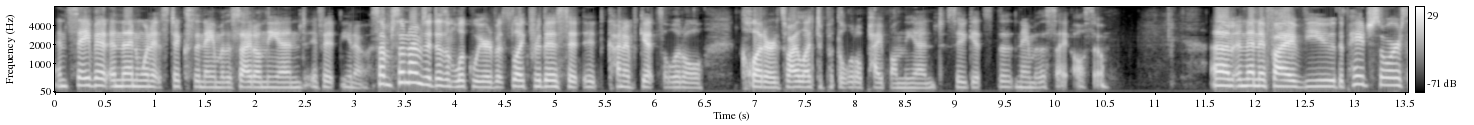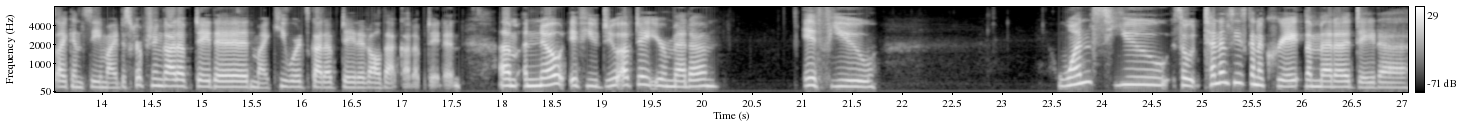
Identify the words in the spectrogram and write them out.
and save it and then when it sticks the name of the site on the end if it you know some sometimes it doesn't look weird but it's like for this it, it kind of gets a little cluttered so i like to put the little pipe on the end so it gets the name of the site also. Um, and then if i view the page source i can see my description got updated my keywords got updated all that got updated. Um, a note if you do update your meta if you once you so Tendenci is going to create the metadata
